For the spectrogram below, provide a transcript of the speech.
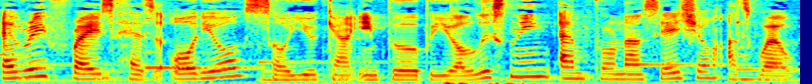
Every phrase has audio so you can improve your listening and pronunciation as well.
